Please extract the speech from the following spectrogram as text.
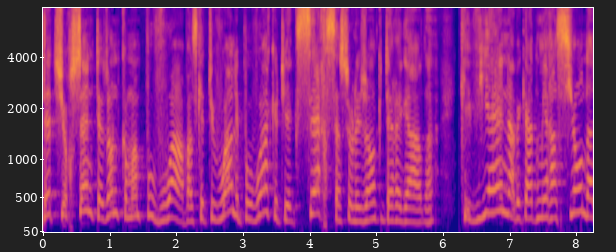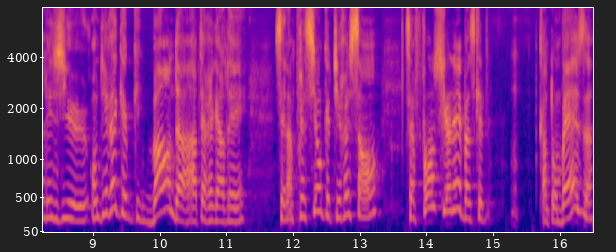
d'être sur scène te donne comme un pouvoir, parce que tu vois les pouvoirs que tu exerces sur les gens qui te regardent, hein, qui viennent avec admiration dans les yeux. On dirait qu'ils bandent à te regarder. C'est l'impression que tu ressens. Ça fonctionnait parce que quand on baise,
